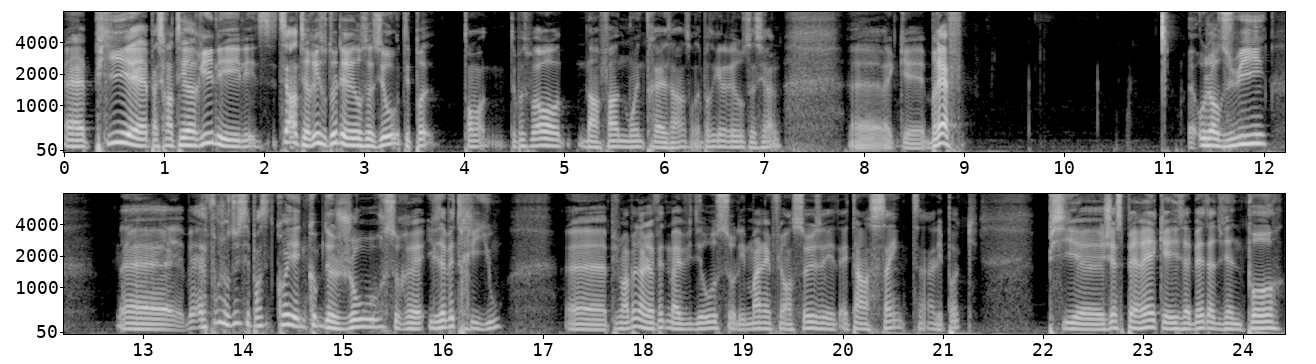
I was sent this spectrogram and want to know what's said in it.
Euh, puis, euh, parce qu'en théorie, les, en théorie, surtout les réseaux sociaux, t'es pas, t'es pas supposé avoir d'enfants de moins de 13 ans sur n'importe quel réseau social. Que, bref. Aujourd'hui, euh, ben, aujourd'hui, c'est passé de quoi? Il y a une couple de jours sur euh, Elisabeth Rioux. Euh, puis je me rappelle quand j'avais fait ma vidéo sur les mères influenceuses, elle était enceinte à l'époque. Puis euh, j'espérais qu'Elisabeth, elle devienne pas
